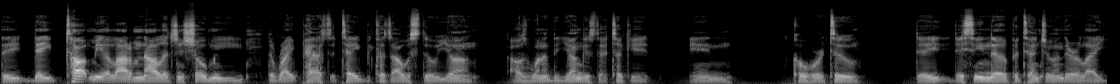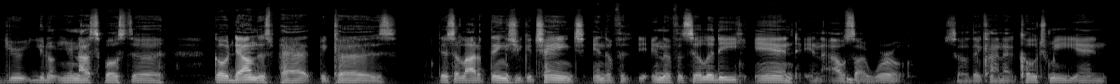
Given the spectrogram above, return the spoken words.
they they taught me a lot of knowledge and showed me the right path to take because I was still young. I was one of the youngest that took it in cohort two. They they seen the potential and they're like you you don't you're not supposed to go down this path because there's a lot of things you could change in the in the facility and in the outside world. So they kind of coached me and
